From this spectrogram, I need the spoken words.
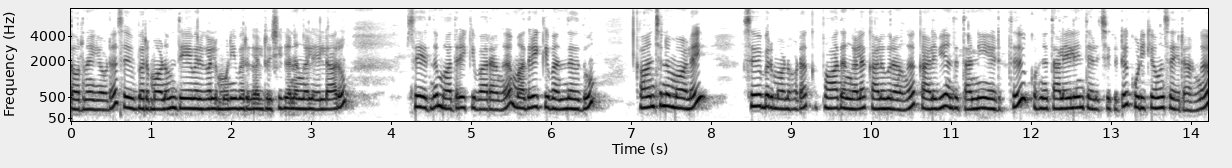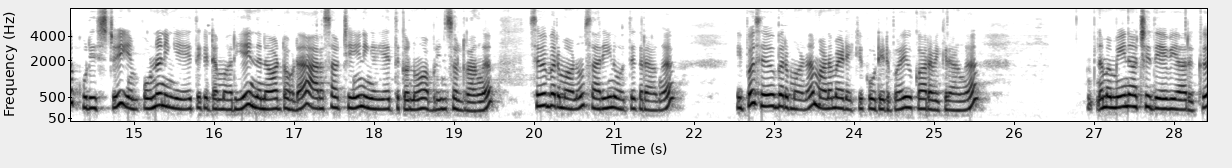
தோரணையோட சிவபெருமானும் தேவர்கள் முனிவர்கள் ரிஷிகணங்கள் எல்லாரும் சேர்ந்து மதுரைக்கு வராங்க. மதுரைக்கு வந்ததும் காஞ்சன மாலை சிவபெருமானோட பாதங்களை கழுவுறாங்க. கழுவி அந்த தண்ணியை எடுத்து கொஞ்சம் தலையிலையும் தெளிச்சுக்கிட்டு குடிக்கவும் செய்கிறாங்க குடிச்சிட்டு என் பொண்ணை நீங்கள் ஏற்றுக்கிட்ட மாதிரியே இந்த நாட்டோட அரசாட்சியையும் நீங்கள் ஏற்றுக்கணும் அப்படின்னு சொல்கிறாங்க சிவபெருமானும் சரின்னு ஒத்துக்கிறாங்க. இப்போ சிவபெருமானை மணமேடைக்கு கூட்டிகிட்டு போய் உட்கார வைக்கிறாங்க. நம்ம மீனாட்சி தேவியாருக்கு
